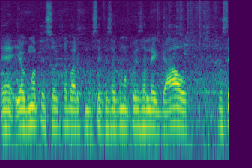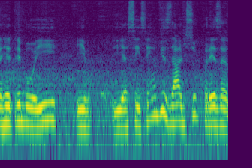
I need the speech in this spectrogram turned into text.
é, e alguma pessoa que trabalha com você fez alguma coisa legal, você retribuir e, e assim, sem avisar, de surpresa,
